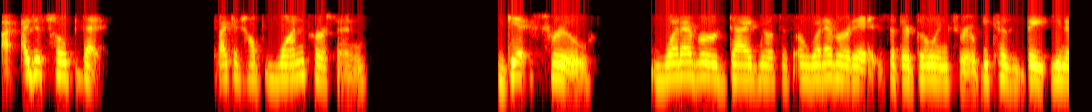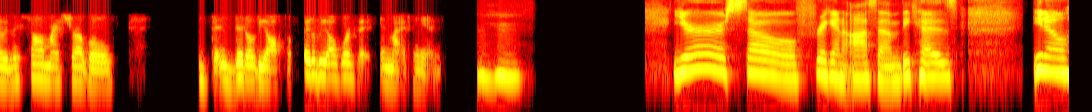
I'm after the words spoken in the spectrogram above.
I, I just hope that if I can help one person get through whatever diagnosis or whatever it is that they're going through because they you know they saw my struggles that'll be all it'll be all worth it in my opinion. Mm-hmm. You're so friggin' awesome because you know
